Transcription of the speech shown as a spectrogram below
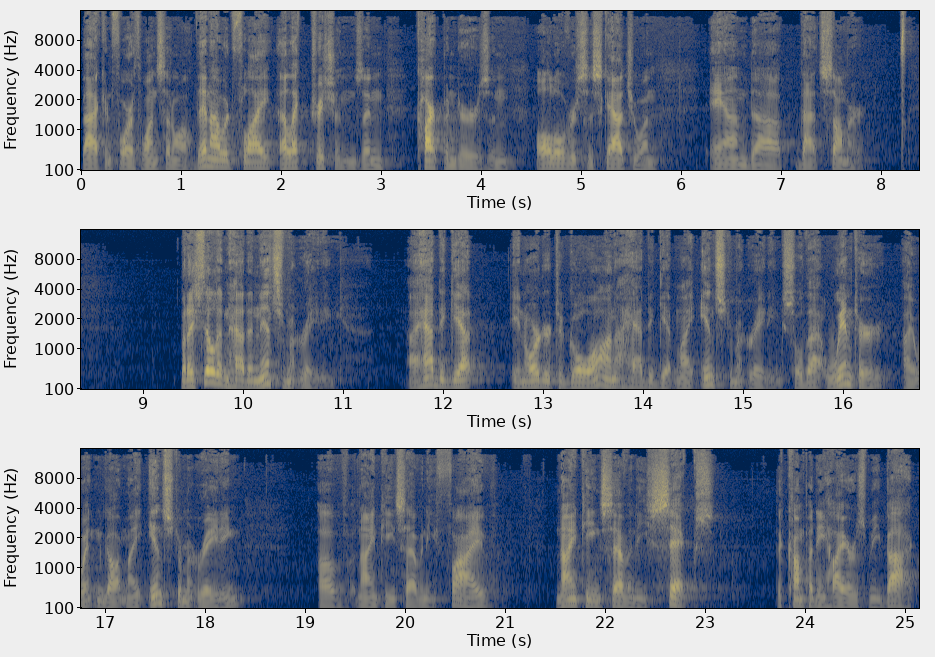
back and forth once in a while. Then I would fly electricians and carpenters and all over Saskatchewan and uh, that summer. But I still didn't have an instrument rating. I had to get, in order to go on, I had to get my instrument rating. So that winter, I went and got my instrument rating of 1975. 1976, the company hires me back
